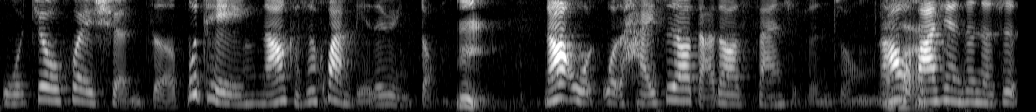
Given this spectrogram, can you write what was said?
我就会选择不停，然后可是换别的运动，嗯，然后我我还是要达到三十分钟，然后我发现真的是，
